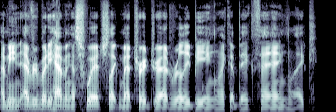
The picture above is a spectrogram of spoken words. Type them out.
I mean, everybody having a Switch, like Metroid Dread, really being like a big thing, like,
